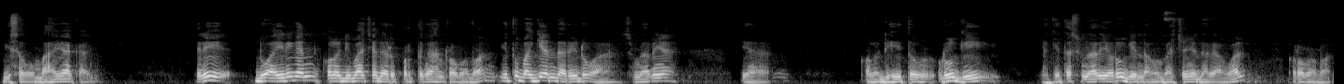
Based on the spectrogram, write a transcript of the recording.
bisa membahayakan. Jadi doa ini kan kalau dibaca dari pertengahan Ramadan itu bagian dari doa. Sebenarnya ya kalau dihitung rugi ya kita sebenarnya rugi tidak membacanya dari awal ke Ramadan.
